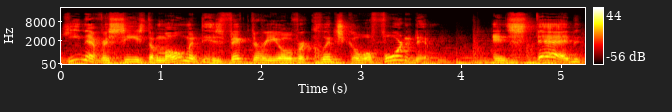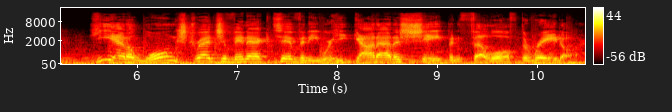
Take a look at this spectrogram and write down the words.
he never seized the moment his victory over Klitschko afforded him. Instead, he had a long stretch of inactivity where he got out of shape and fell off the radar.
